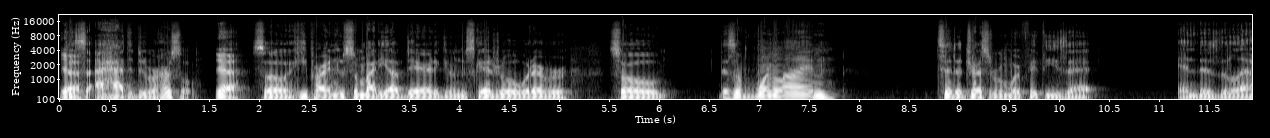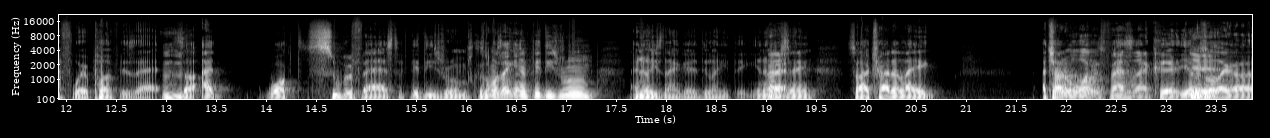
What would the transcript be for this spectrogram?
Yeah. because I had to do rehearsal. Yeah. So he probably knew somebody up there to give him the schedule, whatever. So there's a one line to the dressing room where 50's at, and there's the left where Puff is at. Mhm. So I walked super fast to 50's room because once I get in 50's room, I know he's not gonna do anything. You know what Right. I'm saying? So I try to like, I tried to walk as fast as I could. You ever Yeah. saw like a,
